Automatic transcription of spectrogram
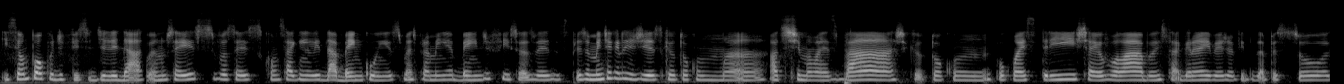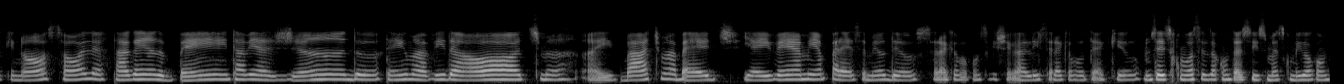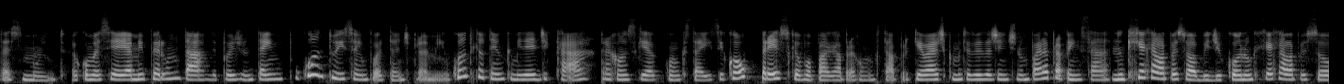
e ser um pouco difícil de lidar. Eu não sei se vocês conseguem lidar bem com isso, mas para mim é bem difícil às vezes, principalmente aqueles dias que eu tô com uma autoestima mais baixa, que eu tô com pouco mais triste, aí eu vou lá, abro o Instagram e vejo a vida da pessoa que, nossa, olha, tá ganhando bem, tá viajando, tem uma vida ótima. Aí bate uma bad. E aí vem a minha pressa. Meu Deus, será que eu vou conseguir chegar ali? Será que eu vou ter aquilo? Não sei se com vocês acontece isso, mas comigo acontece muito. Eu comecei a me perguntar, depois de um tempo, o quanto isso é importante para mim. O quanto que eu tenho que me dedicar para conseguir conquistar isso. E qual o preço que eu vou pagar para conquistar. Porque eu acho que muitas vezes a gente não para pra pensar no que, que aquela pessoa abdicou, no que, que aquela pessoa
